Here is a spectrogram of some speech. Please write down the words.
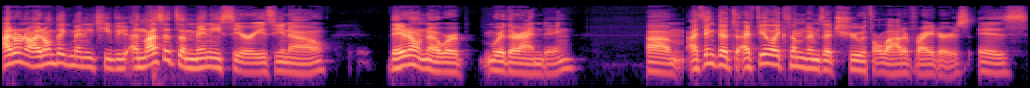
i don't know i don't think many tv unless it's a mini series you know they don't know where where they're ending um i think that i feel like sometimes that's true with a lot of writers is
